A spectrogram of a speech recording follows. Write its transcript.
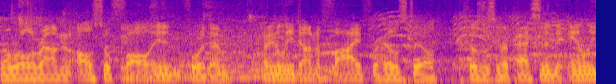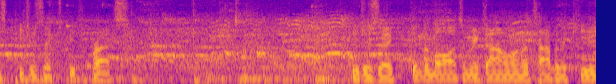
Gonna roll around and also fall in for them. Trying to lead down to five for Hillsdale. Hillsdale's gonna pass it into Annalise Peterzik to beat the press. Peterzik getting the ball out to McDonald on the top of the key.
